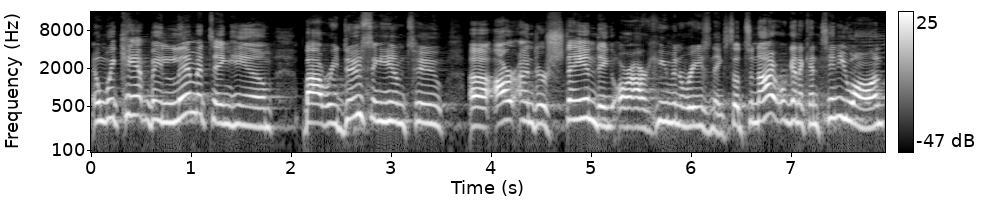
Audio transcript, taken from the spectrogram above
and we can't be limiting Him by reducing Him to uh, our understanding or our human reasoning. So tonight we're going to continue on.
